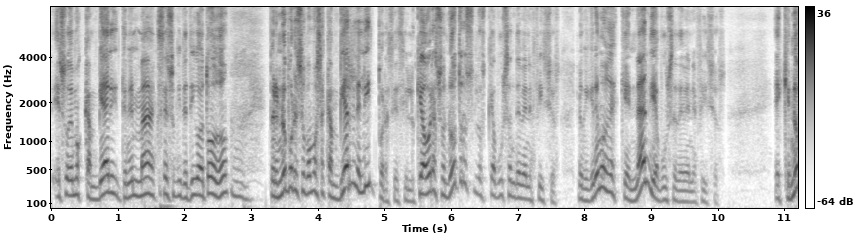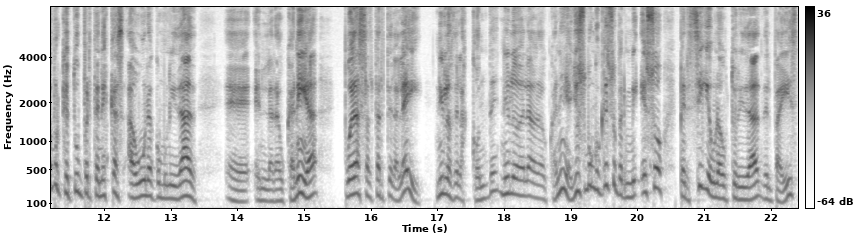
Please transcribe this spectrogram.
eso debemos cambiar y tener más acceso equitativo a todo, mm. pero no por eso vamos a cambiar la elite, por así decirlo, que ahora son otros los que abusan de beneficios. Lo que queremos es que nadie abuse de beneficios. Es que no porque tú pertenezcas a una comunidad eh, en la Araucanía puedas saltarte la ley ni los de las Condes, ni los de la Araucanía. Yo supongo que eso, eso persigue una autoridad del país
